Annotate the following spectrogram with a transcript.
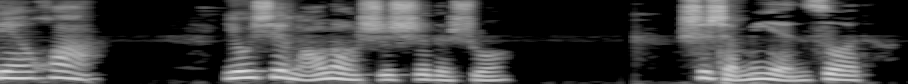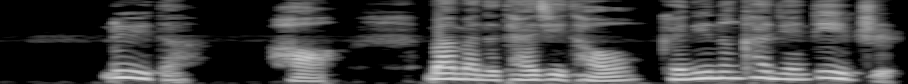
电话。尤西老老实实的说：“是什么颜色的？绿的。”好，慢慢的抬起头，肯定能看见地址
